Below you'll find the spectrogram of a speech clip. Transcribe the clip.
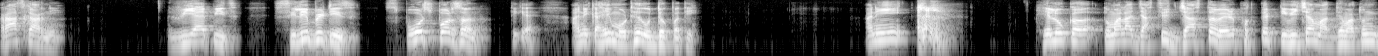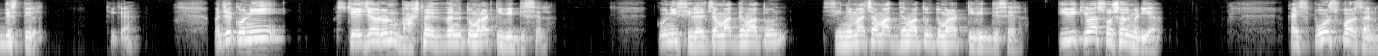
राजकारणी V I Ps celebrities sports person ठीक आहे? आणि काही मोठे उद्योगपती. आणि हे लोक तुम्हाला जास्तीत जास्त वेळ फक्त टी व्हीच्या माध्यमातून दिसतील. ठीक आहे? म्हणजे कोणी स्टेजवरून भाषणं देताना तुम्हाला टी व्हीत दिसेल. कोणी सिरियलच्या माध्यमातून सिनेमाच्या माध्यमातून तुम्हाला टी व्हीत दिसेल. टी व्ही किंवा सोशल मीडिया. काही स्पोर्ट्स पर्सन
